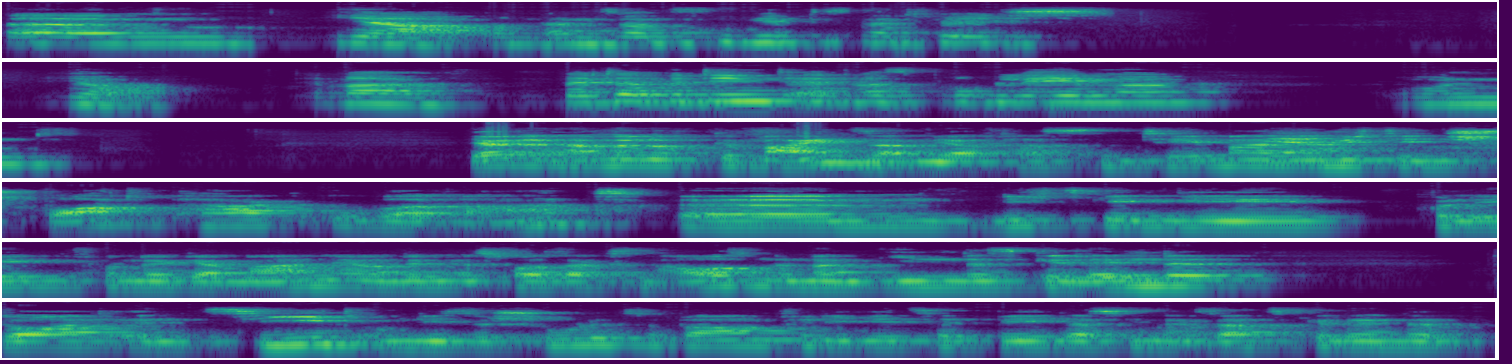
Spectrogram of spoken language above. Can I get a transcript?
Ähm, ja, und ansonsten gibt es natürlich ja, immer wetterbedingt etwas Probleme und ja, dann haben wir noch gemeinsam ja fast ein Thema, ja. nämlich den Sportpark Oberrat. Ähm, nichts gegen die Kollegen von der Germania und dem SV Sachsenhausen, wenn man ihnen das Gelände dort entzieht, um diese Schule zu bauen für die EZB, dass sie ein Ersatzgelände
